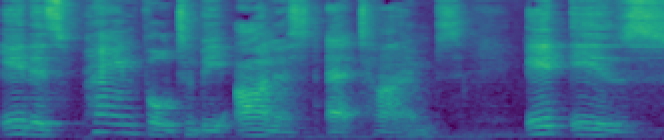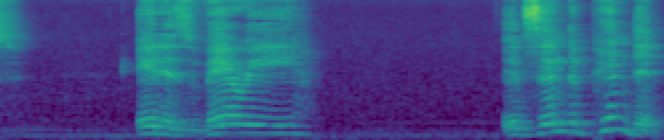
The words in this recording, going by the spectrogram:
It is painful to be honest at times. It is it is very it's independent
